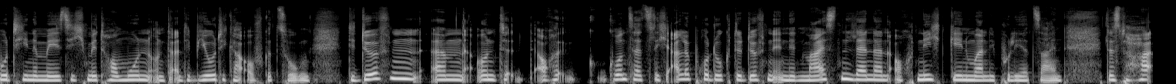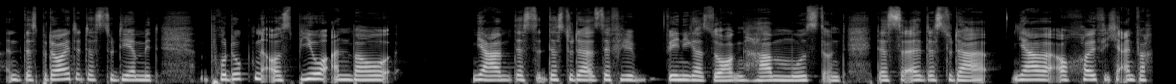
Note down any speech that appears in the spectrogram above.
routinemäßig mit Hormonen und Antibiotika aufgezogen. Die dürfen ähm, und auch grundsätzlich alle Produkte dürfen in den meisten Ländern auch nicht genmanipuliert sein. Das, das bedeutet, dass du dir mit Produkten aus Bioanbau ja, dass, dass du da sehr viel weniger Sorgen haben musst und dass, äh, dass du da ja auch häufig einfach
